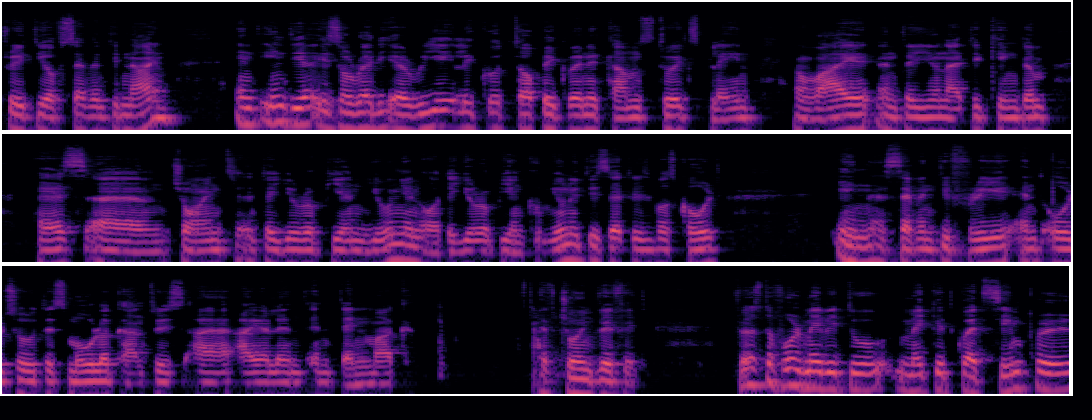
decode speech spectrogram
Treaty of 79 and India is already a really good topic when it comes to explain why and the United Kingdom has uh, joined the European Union or the European communities that it was called in 73 and also the smaller countries Ireland and Denmark have joined with it. First of all, maybe to make it quite simple,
